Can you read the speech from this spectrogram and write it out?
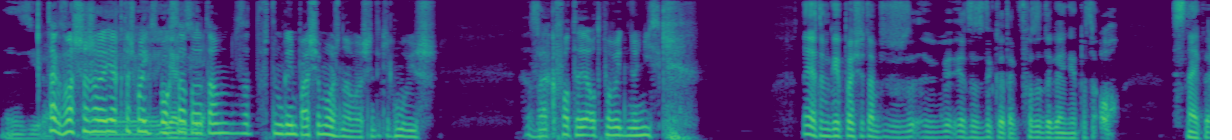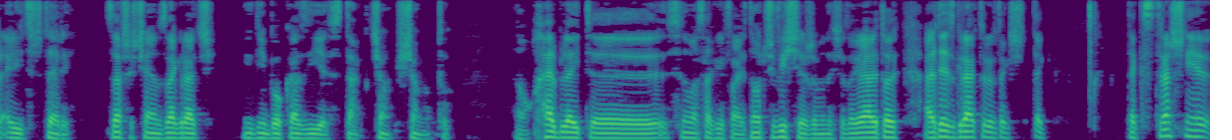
Zero. Tak, zwłaszcza, że jak ktoś ma Xboxa, to tam w tym Game Passie można właśnie, tak jak mówisz, za kwoty odpowiednio niskie. No ja w tym Game Passie tam, ja to zwykle tak wchodzę do Game Passa, o, Sniper Elite 4, Zawsze chciałem zagrać, nigdy nie było okazji, jest, tak, ciąg, ściągam tu. No, Hellblade, e, Cinema Sacrifice. No oczywiście, że będę chciał zagrać, ale to, ale to jest gra, która tak, tak, tak strasznie e,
